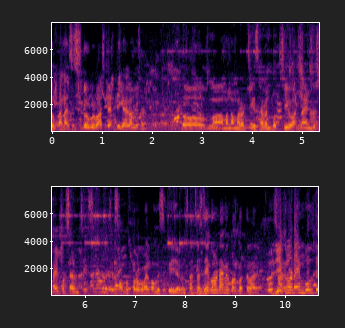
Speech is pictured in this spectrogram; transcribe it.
দোকান আছে শিকরপুর বাস স্ট্যান্ড দীঘাগামী। তো আমার নাম্বার হচ্ছে কি seven four three one nine two five four seven six সমস্ত রকমের কম বেশি পেয়ে যাবেন আচ্ছা যে কোনো টাইমে কল করতে পারে। যে কোনো টাইম বলতে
